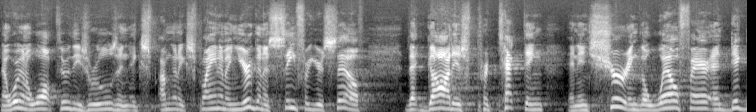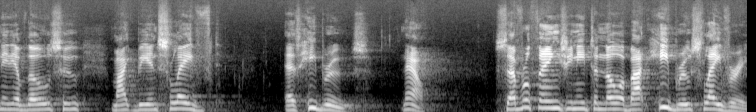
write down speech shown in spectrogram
Now, we're going to walk through these rules and ex- I'm going to explain them, and you're going to see for yourself that God is protecting and ensuring the welfare and dignity of those who might be enslaved as Hebrews. Now, several things you need to know about Hebrew slavery.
